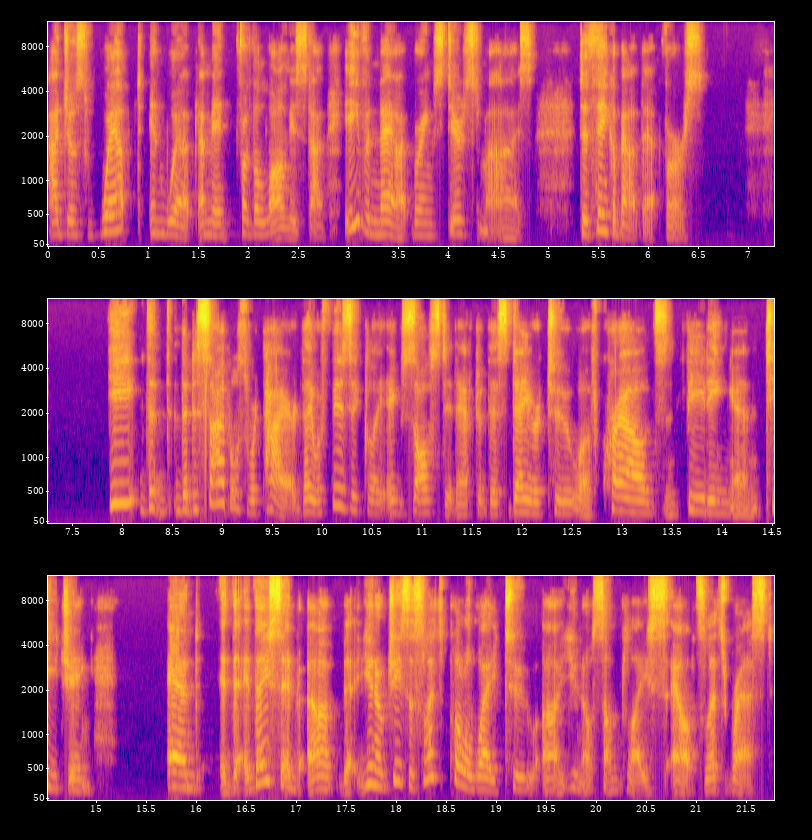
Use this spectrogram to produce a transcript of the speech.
I just wept and wept. I mean, for the longest time, even now, it brings tears to my eyes to think about that verse. He, the, the disciples were tired. They were physically exhausted after this day or two of crowds and feeding and teaching. And they said, uh, you know, Jesus, let's pull away to, uh, you know, someplace else. Let's rest.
